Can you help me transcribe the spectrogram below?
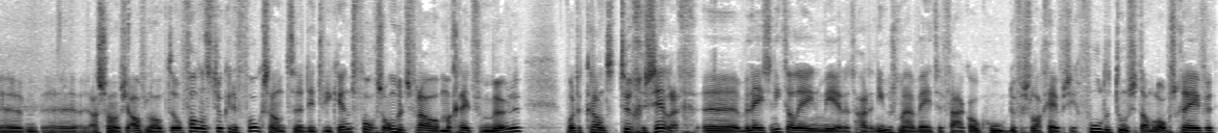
uh, Assange afloopt. Opvallend stuk in de Volkshand uh, dit weekend. Volgens ombudsvrouw Margreet Vermeulen wordt de krant te gezellig. we lezen niet alleen meer het harde nieuws... maar weten vaak ook hoe de verslaggever zich voelde toen ze het allemaal opschreven.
